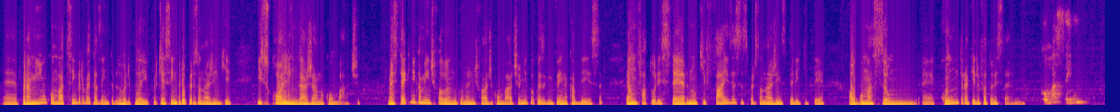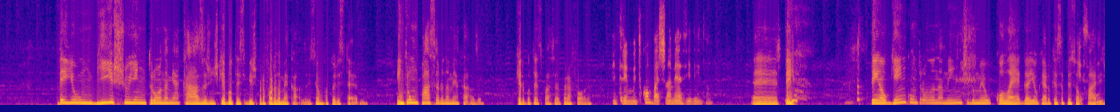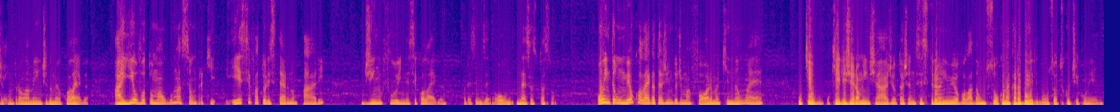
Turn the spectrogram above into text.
É, para mim, o combate sempre vai estar dentro do roleplay, porque é sempre o personagem que escolhe engajar no combate. Mas, tecnicamente falando, quando a gente fala de combate, a única coisa que me vem na cabeça é um fator externo que faz esses personagens terem que ter alguma ação é, contra aquele fator externo. Como assim? Veio um bicho e entrou na minha casa, a gente quer botar esse bicho pra fora da minha casa. Isso é um fator externo. Entrou um pássaro na minha casa. Quero botar esse pássaro pra fora. Entrei muito combate na minha vida, então. É, tem, tem alguém controlando a mente do meu colega e eu quero que essa pessoa Isso eu pare de controlar a mente do meu colega. Aí eu vou tomar alguma ação pra que esse fator externo pare de influir nesse colega, por assim dizer, ou nessa situação. Ou então o meu colega tá agindo de uma forma que não é o que, eu- o que ele geralmente age, eu tô achando isso estranho e eu vou lá dar um soco na cara dele, não só discutir com ele.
